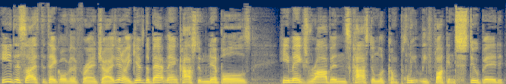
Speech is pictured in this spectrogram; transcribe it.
he decides to take over the franchise. You know, he gives the Batman costume nipples. He makes Robin's costume look completely fucking stupid.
